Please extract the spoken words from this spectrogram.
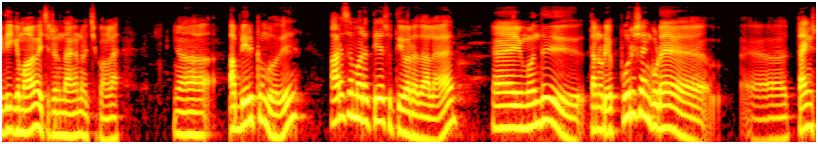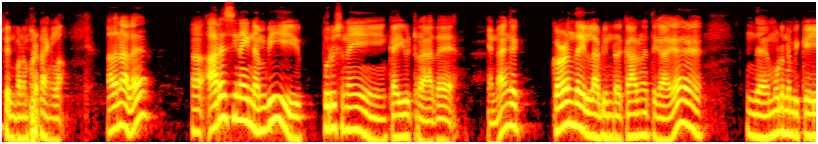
ஐதீகமாகவே வச்சுட்டு இருந்தாங்கன்னு வச்சுக்கோங்களேன். அப்படி இருக்கும்போது அரச மரத்தையே சுற்றி வர்றதால இவங்க வந்து தன்னுடைய புருஷன் கூட டைம் ஸ்பெண்ட் பண்ண மாட்டாங்களாம் அதனால் அரசினை நம்பி புருஷனை கைவிட்றாத. ஏன்னா, இங்கே குழந்தை இல்லை அப்படின்ற காரணத்துக்காக, இந்த மூடநம்பிக்கை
